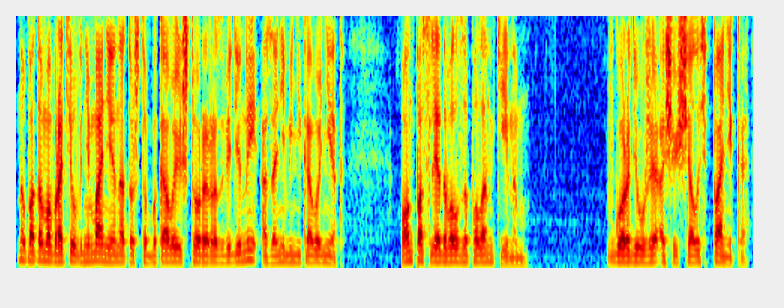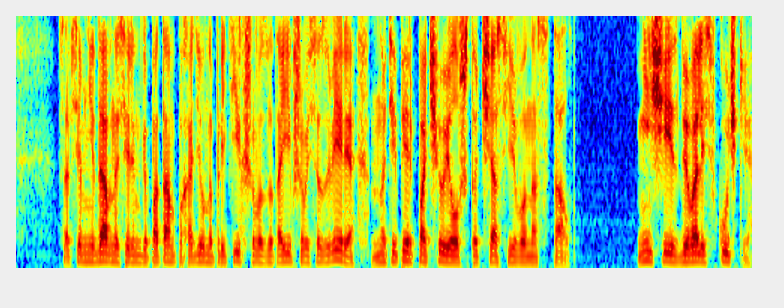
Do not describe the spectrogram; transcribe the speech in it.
но потом обратил внимание на то, что боковые шторы разведены, а за ними никого нет. Он последовал за паланкином. В городе уже ощущалась паника. Совсем недавно Серингопотам походил на притихшего, затаившегося зверя, но теперь почуял, что час его настал. Нищие избивались в кучки,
